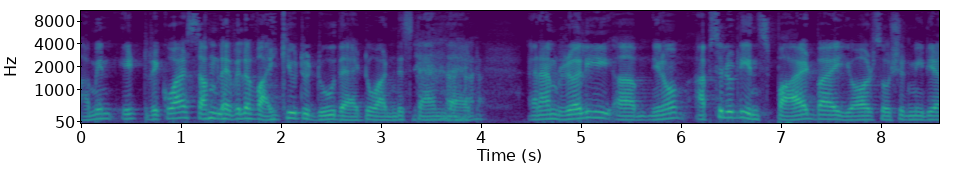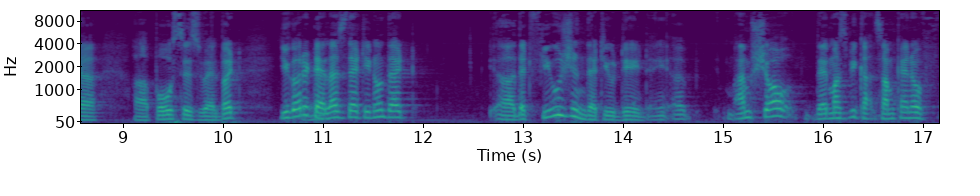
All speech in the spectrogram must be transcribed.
I mean, it requires some level of IQ to do that, to understand that. and I'm really, um, you know, absolutely inspired by your social media uh, posts as well. But you got to mm-hmm. tell us that you know that uh, that fusion that you did, uh, I'm sure there must be some kind of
